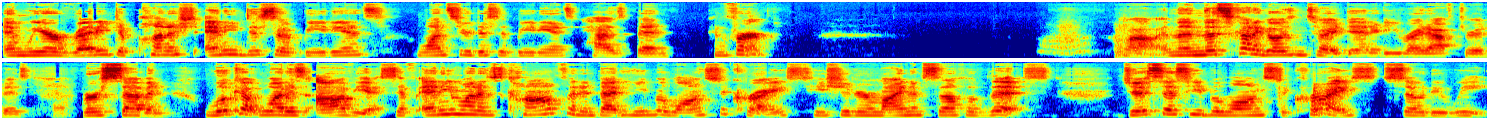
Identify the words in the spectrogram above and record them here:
And we are ready to punish any disobedience once your disobedience has been confirmed. Wow. And then this kind of goes into identity right after it is. Verse 7 Look at what is obvious. If anyone is confident that he belongs to Christ, he should remind himself of this. Just as he belongs to Christ, so do we.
